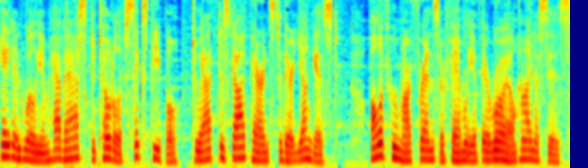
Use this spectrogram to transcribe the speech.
Kate and William have asked a total of six people to act as godparents to their youngest, all of whom are friends or family of their royal highnesses.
